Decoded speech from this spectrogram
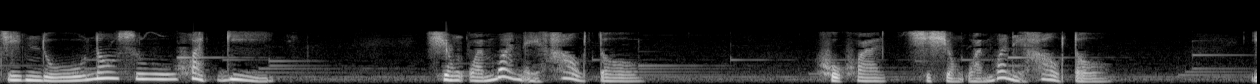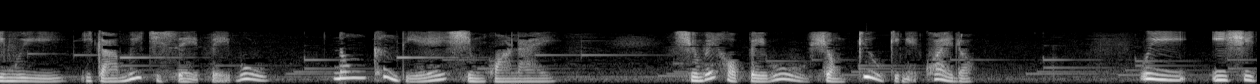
真如老师法语，上圆满的孝道，佛法是上圆满的孝道，因为伊甲每一世父母拢藏伫个心肝内，想要互父母上究竟的快乐，为衣食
